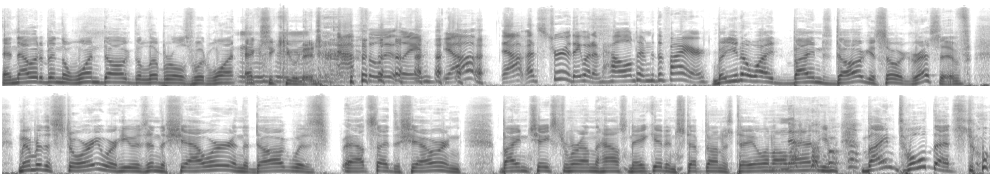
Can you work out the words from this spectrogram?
And that would have been the one dog the liberals would want Mm-hmm. executed. Absolutely. yep. Yep. That's true. They would have held him to the fire. But you know why Biden's dog is so aggressive? Remember the story where he was in the shower and the dog was outside the shower and Biden chased him around the house naked and stepped on his tail and all No. that? You- Biden told that story.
